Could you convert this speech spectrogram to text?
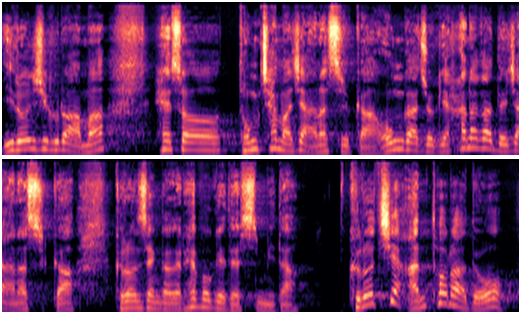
이런 식으로 아마 해서 동참하지 않았을까 온 가족이 하나가 되지 않았을까 그런 생각을 해보게 됐습니다. 그렇지 않더라도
